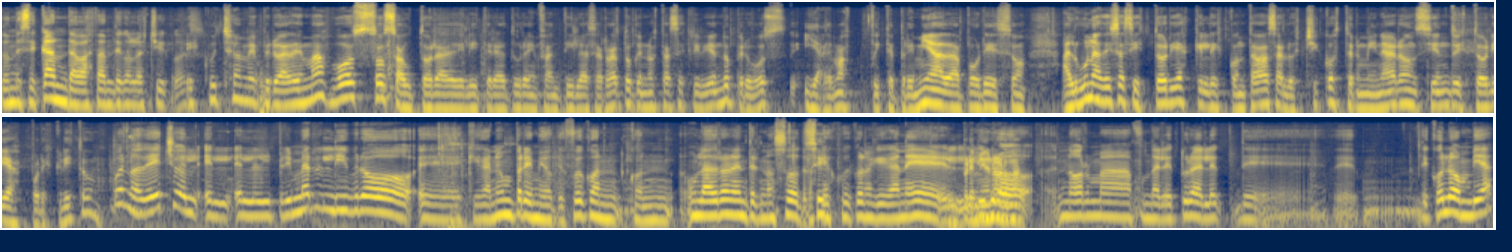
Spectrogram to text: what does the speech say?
donde se canta bastante con los chicos. Escúchame, pero además vos sos autora de literatura infantil. Hace rato que no estás escribiendo, pero vos, y además fuiste premiada por eso. ¿Algunas de esas historias que les contabas a los chicos terminaron siendo historias por escrito? Bueno, de hecho, el, primer libro eh, que gané un premio, que fue con, Un ladrón entre nosotros, que fue con el que gané el, premio libro Norma, Funda Lectura de, de Colombia,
